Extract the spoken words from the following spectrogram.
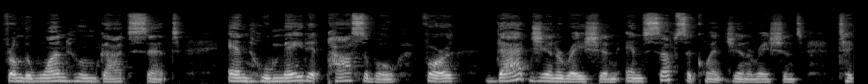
from the one whom God sent and who made it possible for that generation and subsequent generations to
